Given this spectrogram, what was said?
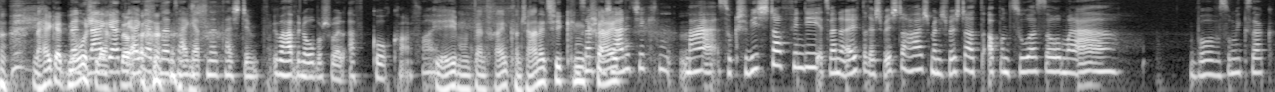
nein, geht Wenn, nur nein, schlecht. geht, nein, geht nicht, nein, geht nicht, das stimmt. Überhaupt in der Oberschule, auf gar keinen Fall. Ja, eben, und deinen Freund kannst du auch nicht schicken, So kannst du auch nicht schicken. Man, so Geschwister, finde ich, jetzt wenn du eine ältere Schwester hast, meine Schwester hat ab und zu so mal auch, wo, was habe ich gesagt?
